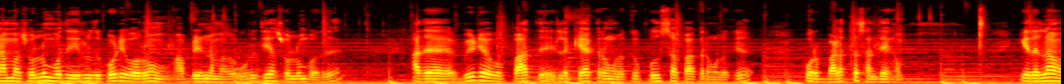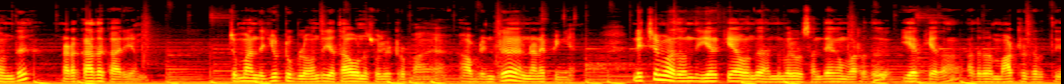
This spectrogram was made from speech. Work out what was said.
நம்ம சொல்லும்போது இருபது கோடி வரும் அப்படின்னு நம்ம உறுதியாக சொல்லும்போது அதை வீடியோவை பார்த்து இல்லை கேட்குறவங்களுக்கு புதுசாக பார்க்குறவங்களுக்கு ஒரு பலத்த சந்தேகம். இதெல்லாம் வந்து நடக்காத காரியம். சும்மா இந்த யூடியூப்பில் வந்து எதாவது ஒன்று சொல்லிட்டு இருப்பாங்க அப்படின்ட்டு நினைப்பீங்க. நிச்சயமாக அது வந்து இயற்கையாக வந்து அந்த மாதிரி ஒரு சந்தேகம் வர்றது இயற்கை தான். அதில் மாற்று கருத்து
